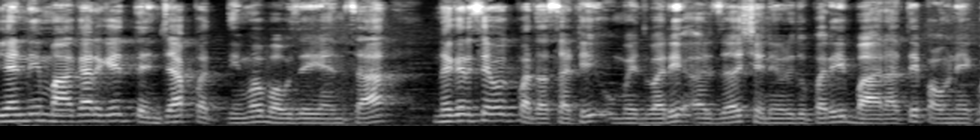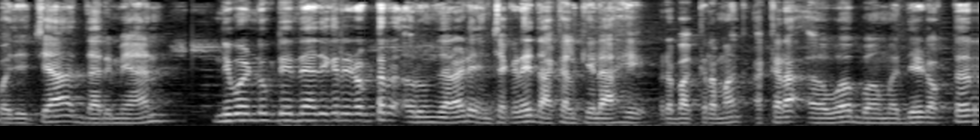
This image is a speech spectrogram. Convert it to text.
यांनी माघार घेत त्यांच्या पत्नी व भाऊजे यांचा नगरसेवक पदासाठी उमेदवारी अर्ज शनिवारी दुपारी बारा ते पावणे एक वाजेच्या दरम्यान निवडणूक निर्णय अधिकारी डॉक्टर अरुण जराड यांच्याकडे दाखल केला आहे. प्रभाग क्रमांक अकरा अ व ब मध्ये डॉक्टर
